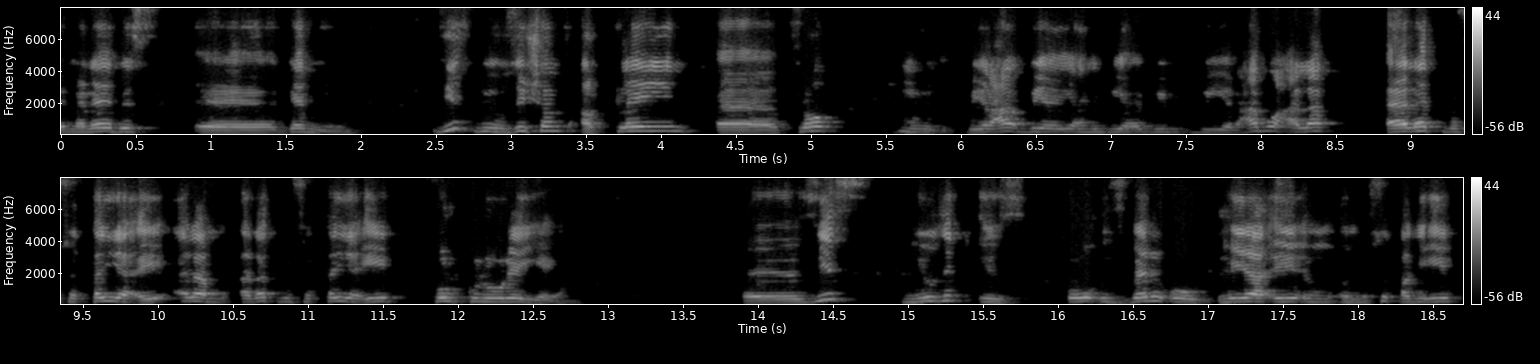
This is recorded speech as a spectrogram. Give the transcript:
ملابس آه، جميلة These musicians are playing uh, folk music بيلعب بي يعني بي بي بيلعبوا على آلات موسيقية إيه؟ آلات موسيقية إيه؟ فولكلورية يعني. Uh, this music is oh, is very old. هي إيه الم- الموسيقى دي إيه؟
